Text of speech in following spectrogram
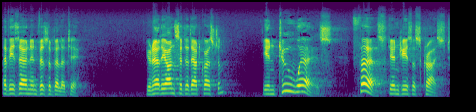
of his own invisibility? You know the answer to that question? In two ways. First, in Jesus Christ.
